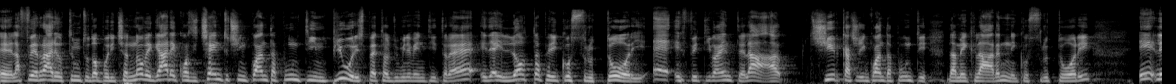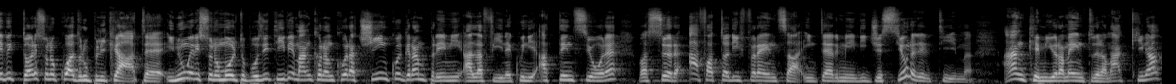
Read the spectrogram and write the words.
eh, la Ferrari ha ottenuto dopo 19 gare quasi 150 punti in più rispetto al 2023 ed è in lotta per i costruttori, è effettivamente là, circa 50 punti da McLaren nei costruttori e le vittorie sono quadruplicate. I numeri sono molto positivi, mancano ancora 5 gran premi alla fine, quindi attenzione, Vasseur ha fatto la differenza in termini di gestione del team, anche miglioramento della macchina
